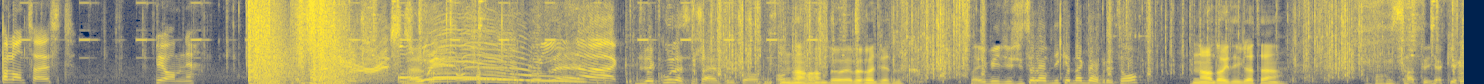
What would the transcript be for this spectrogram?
Paląca jest. Wzięło mnie. Izak! Dwie kule słyszałem tylko. O, No, były, były dwie tylko. No i widzisz, i celownik jednak dobry, co? No, dojdę ile te. Wąsaty jakie.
